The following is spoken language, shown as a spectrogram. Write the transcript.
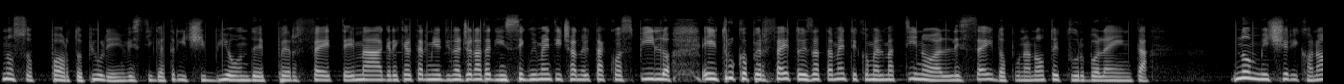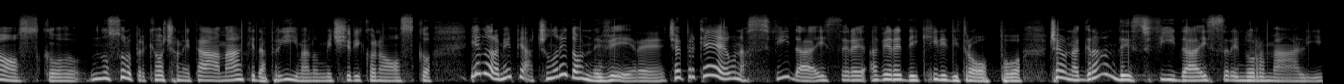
non sopporto più le investigatrici bionde, perfette e magre che al termine di una giornata di inseguimenti hanno il tacco a spillo e il trucco perfetto esattamente come al mattino alle sei dopo una notte turbolenta non mi ci riconosco, non solo perché ho un'età, ma anche da prima non mi ci riconosco. E allora mi piacciono le donne vere, cioè perché è una sfida essere, avere dei chili di troppo, cioè una grande sfida essere normali.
